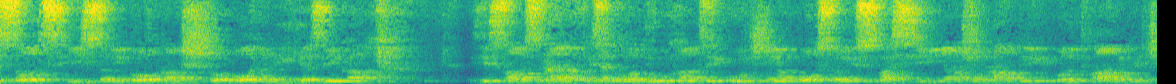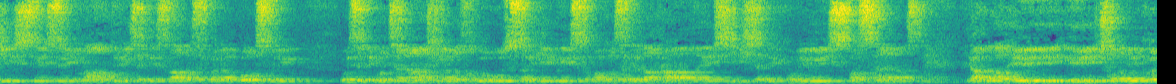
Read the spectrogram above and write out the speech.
Христос, істинний Бог наш, що воляний язиках, зіслав з неба Пресвятого Духа цей учні апостолів спасіння нашого ради, молитвами причистої своїй матері, святі слави себе апостолів, освятих Отця нашого, на Златоуста, єпископа Константина Грана, і всіх святих помилуй, спасе нас, я благий і чоловіко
